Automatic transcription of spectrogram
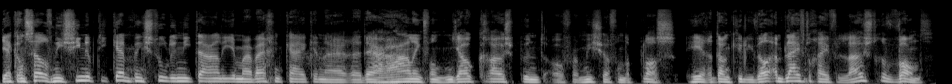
Jij kan zelf niet zien op die campingstoel in Italië... maar wij gaan kijken naar uh, de herhaling van jouw kruispunt over Michel van der Plas. Heren, dank jullie wel. En blijf nog even luisteren, want...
